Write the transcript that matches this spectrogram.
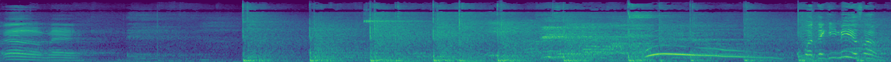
oh man. What think he me or something?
